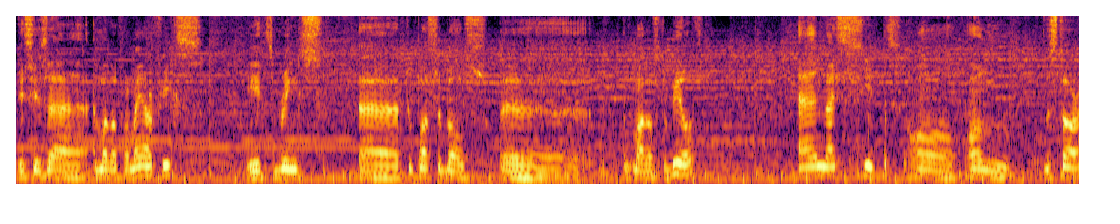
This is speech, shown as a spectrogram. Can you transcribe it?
This is a, a model from Airfix. It brings uh, two possible uh, models to build and I see it on, on the store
